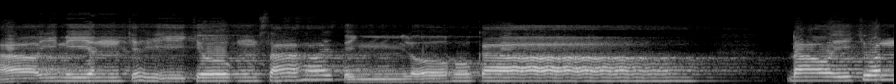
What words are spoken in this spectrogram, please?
ហើយមានជ័យជោគសាយពេញលោកា ដោយជន់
